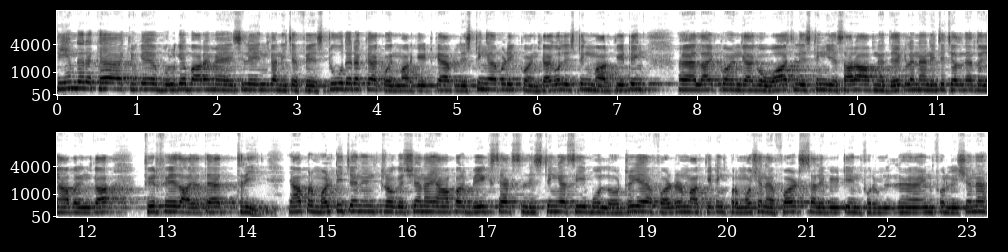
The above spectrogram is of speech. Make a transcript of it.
थीम दे रखा है, क्योंकि बुल के बारे में इसलिए इनका नीचे फेस टू दे रखा है कोइन मार्केट कैप लिस्टिंग है बड़ी CoinGecko listing marketing live CoinGecko watch listing ये सारा आपने देख लेना है, नीचे चल दें तो यहाँ पर इनका फिर फ़ेज़ आ जाता है थ्री यहाँ पर मल्टी चेन इंट्रोगेशन है, यहाँ पर बिग सेक्स लिस्टिंग है सी बुल लॉटरी है फर्दर मार्केटिंग प्रमोशन है एफर्ट सेलिब्रिटी इन्फॉर्मेशन है।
